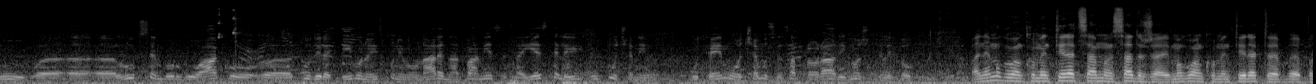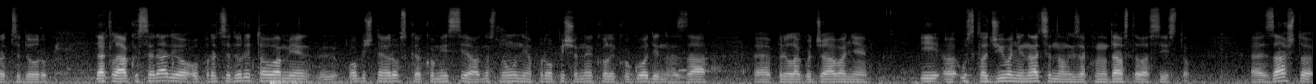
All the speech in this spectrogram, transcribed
u e, e, e, Luksemburgu ako tu direktivu ne ispunimo u naredna dva mjeseca. Jeste li upućeni u temu o čemu se zapravo radi? Možete li to komentirati? Pa ne mogu vam komentirati samo sadržaj, mogu vam komentirati proceduru. Dakle, ako se radi o proceduri, to vam je obična Europska komisija, odnosno Unija, propiše nekoliko godina za prilagođavanje i usklađivanje nacionalnih zakonodavstava s istom. E, zašto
